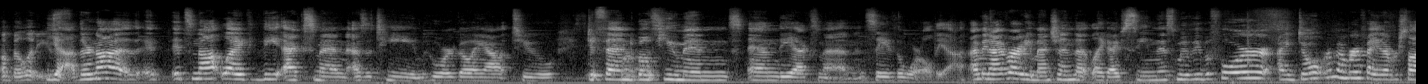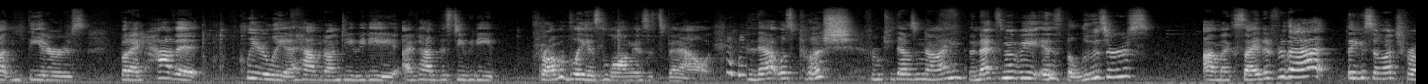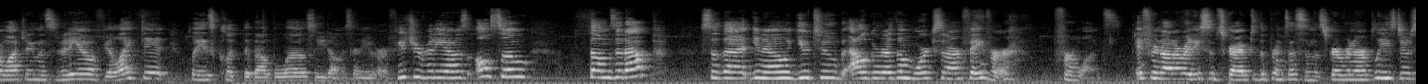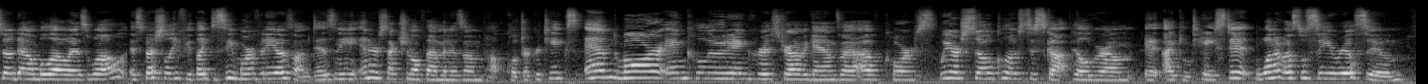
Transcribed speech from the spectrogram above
abilities. Yeah, they're not. It, it's not like the X Men as a team who are going out to defend both humans and the X Men and save the world. Yeah, I mean, I've already mentioned that like I've seen this movie before. I don't remember if I ever saw it in theaters, but I have it clearly I have it on DVD. I've had this DVD probably as long as it's been out. that was Push from 2009. The next movie is The Losers. I'm excited for that. Thank you so much for watching this video. If you liked it, please click the bell below so you don't miss any of our future videos. Also, thumbs it up so that, you know, YouTube algorithm works in our favor for once. If you're not already subscribed to The Princess and the Scrivener, please do so down below as well, especially if you'd like to see more videos on Disney, intersectional feminism, pop culture critiques, and more, including Christravaganza, of course. We are so close to Scott Pilgrim, it, I can taste it. One of us will see you real soon.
